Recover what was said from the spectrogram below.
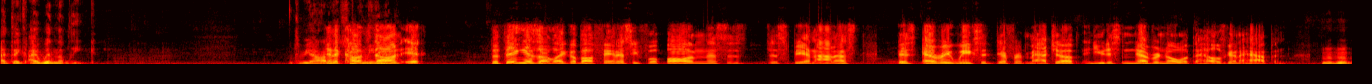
I think I win the league. To be honest, and it I comes mean, down it the thing is i like about fantasy football and this is just being honest is every week's a different matchup and you just never know what the hell is going to happen Mhm.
